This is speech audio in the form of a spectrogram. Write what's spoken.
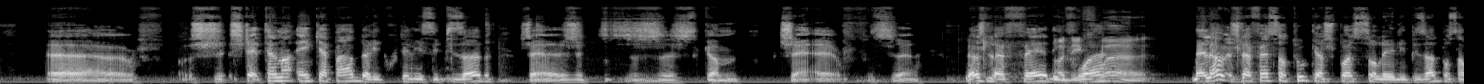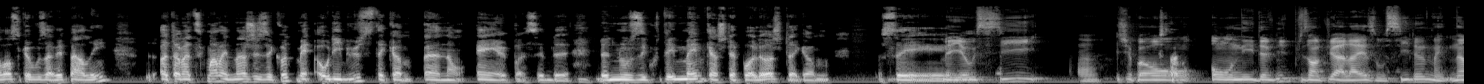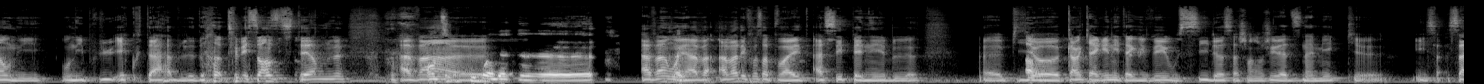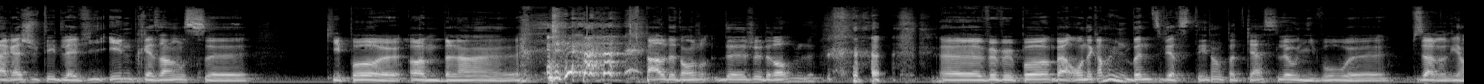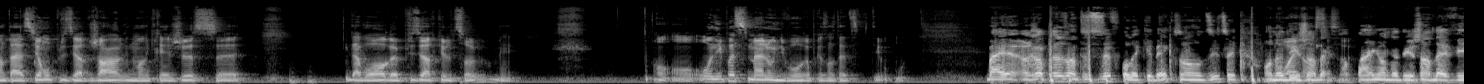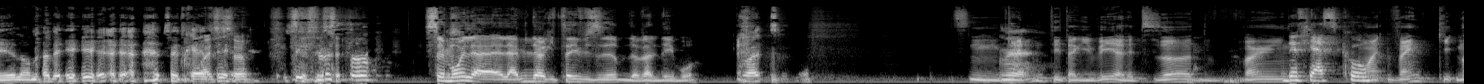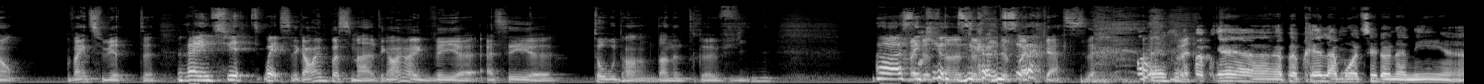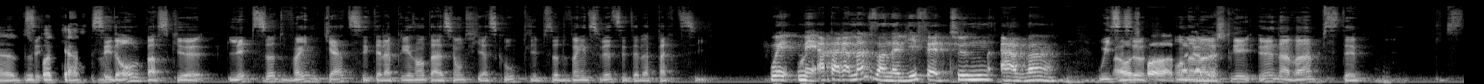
euh, j'étais tellement incapable de réécouter les épisodes, je, comme, je, euh, je- là je le fais des, Ah, des fois, fois, euh, mais là je le fais surtout quand je passe sur les- l'épisode pour savoir ce que vous avez parlé. Automatiquement maintenant je les écoute, mais au début c'était comme, euh, non, impossible de, de nous écouter, même quand j'étais pas là, j'étais comme, c'est. mais il y a aussi, Ah. je sais pas, on, on est devenu de plus en plus à l'aise aussi là. Maintenant, on est, on est plus écoutable dans tous les sens du terme. Là. Avant, On dit euh, euh, Avant, ouais, Ouais. avant, avant, des fois, ça pouvait être assez pénible. Euh, Puis Ah. euh, quand Karine est arrivée aussi, là, ça a changé la dynamique euh, et ça, ça a rajouté de la vie et une présence euh, qui est pas euh, homme blanc euh, qui parle de, donjon- de jeux de rôle. euh, veux, veux pas. Ben, on a quand même une bonne diversité dans le podcast là au niveau euh, plusieurs orientations, plusieurs genres. Il manquerait juste euh, d'avoir plusieurs cultures, mais on- on on n'est pas si mal au niveau représentativité au moins. Ben, représentatif pour le Québec, on dit, tu sais, on a Ouais, des gens non, de la campagne, on a des gens de la ville, on a des, c'est très, Ouais, c'est ça. c'est plus ça. C'est moins la, la minorité visible de Val-des-Bois. Ouais. Ouais. T'es arrivé à l'épisode 20... De fiasco. Ouais, 20... qui- Non, 28. 28, oui. C'est quand même pas si mal. T'es quand même arrivé euh, assez euh, tôt dans, dans notre vie. Ah, c'est cute dit comme de ça. podcast. à peu près, euh, à peu près la moitié d'une année euh, du podcast. C'est drôle parce que l'épisode 24, c'était la présentation de Fiasco, puis l'épisode 28, c'était la partie. Oui, mais apparemment, vous en aviez fait une avant. Oui, c'est Ah, ça. On avait apparemment. enregistré une avant, puis c'était...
